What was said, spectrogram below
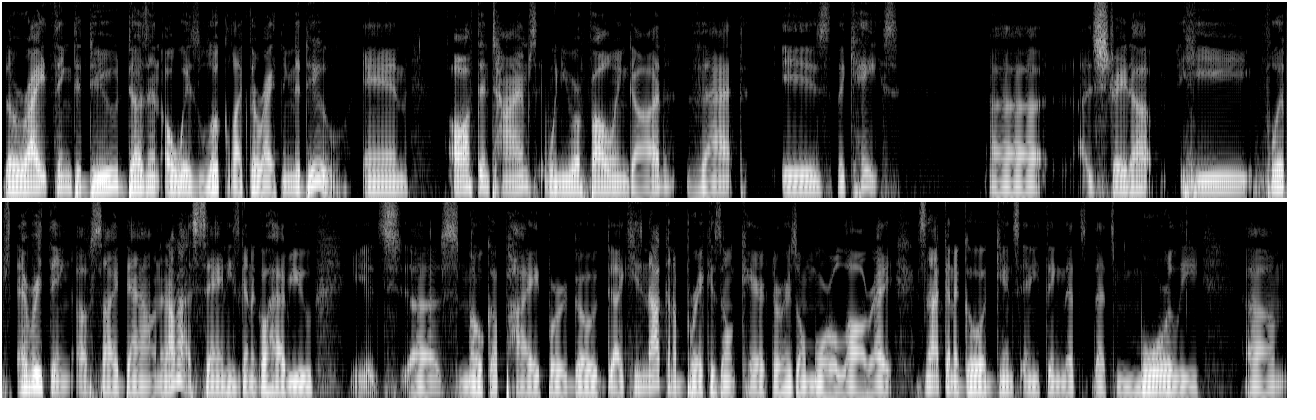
the right thing to do doesn't always look like the right thing to do. And oftentimes, when you are following God, that is the case. Uh, straight up, He flips everything upside down. And I'm not saying He's to go have you uh, smoke a pipe or go, like, He's not to break His own character or His own moral law, right? It's not to go against anything that's, that's morally um,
